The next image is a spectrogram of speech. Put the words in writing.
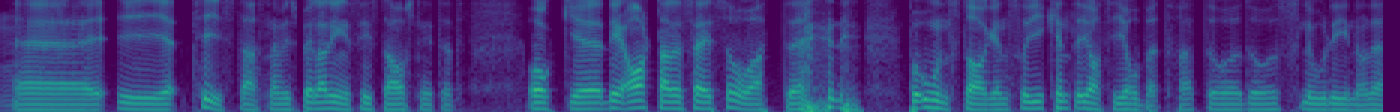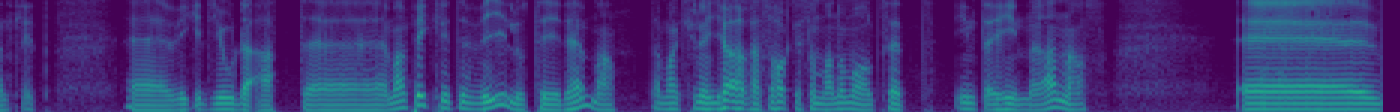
Mm. eh, i tisdags när vi spelade in sista avsnittet. Och eh, det artade sig så att eh, på onsdagen så gick inte jag till jobbet för att då, då slog det in ordentligt. Eh, vilket gjorde att eh, man fick lite vilotid hemma där man kunde göra saker som man normalt sett inte hinner annars. Eh,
